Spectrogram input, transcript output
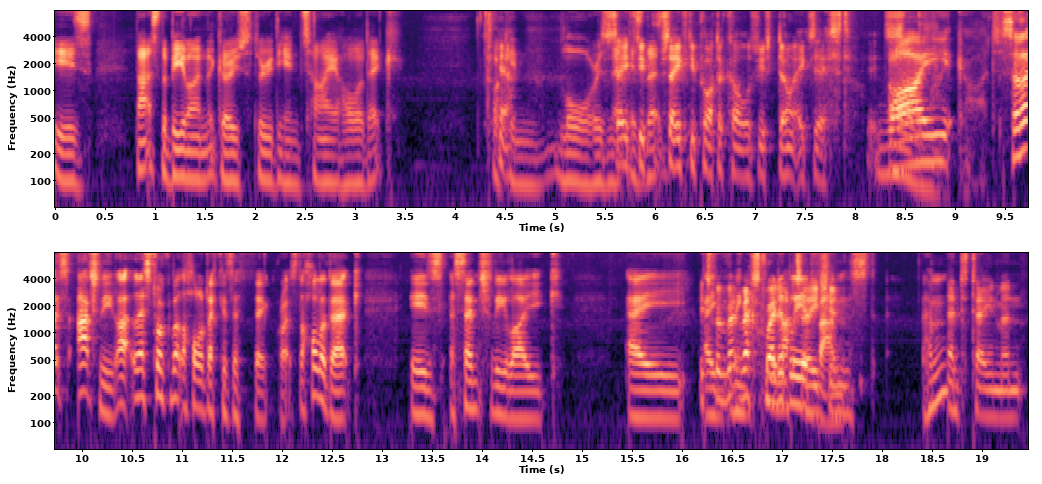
is that's the beeline that goes through the entire holodeck fucking law, isn't it? Safety it? Is that, safety protocols just don't exist. It's- Why? Oh my God. So let's actually let's talk about the holodeck as a thing, right? So the holodeck is essentially like a, It's a for an rest, incredibly relaxation. advanced. Hmm? entertainment.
